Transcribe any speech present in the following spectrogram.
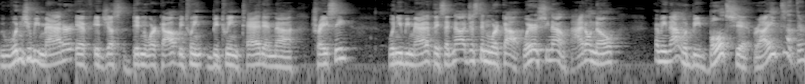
Wouldn't you be madder if it just didn't work out between between Ted and uh, Tracy? Wouldn't you be mad if they said, "No, it just didn't work out"? Where is she now? I don't know. I mean, that would be bullshit, right? No,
